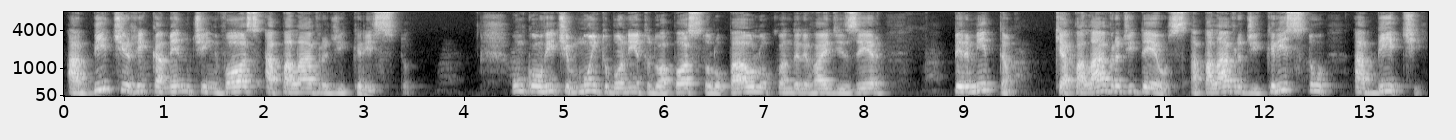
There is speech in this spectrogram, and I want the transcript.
habite ricamente em vós a palavra de Cristo. Um convite muito bonito do apóstolo Paulo, quando ele vai dizer: permitam que a palavra de Deus, a palavra de Cristo, habite,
